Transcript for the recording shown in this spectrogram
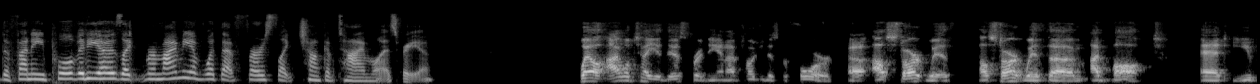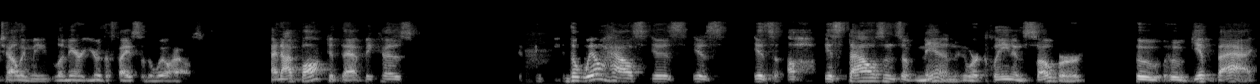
the funny pool videos? Like remind me of what that first like chunk of time was for you well, I will tell you this, Brittany, and I've told you this before. Uh, I'll start with I'll start with um, I balked at you telling me, Lanier, you're the face of the wheelhouse, and I balked at that because the wheelhouse is is is uh, is thousands of men who are clean and sober who who give back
